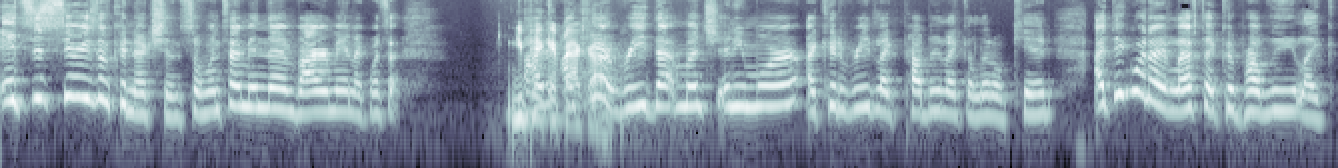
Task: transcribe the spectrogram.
it's a series of connections. So once I'm in the environment, like once I, You pick I, it back up, I can't up. read that much anymore. I could read like probably like a little kid. I think when I left, I could probably like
